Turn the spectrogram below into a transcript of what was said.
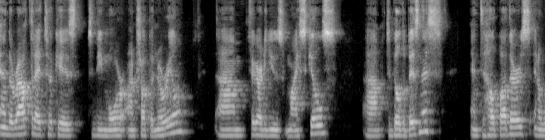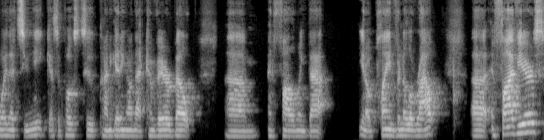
and the route that I took is to be more entrepreneurial, um, figure out to use my skills um, to build a business and to help others in a way that's unique as opposed to kind of getting on that conveyor belt um, and following that, you know, plain vanilla route. Uh, in five years,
